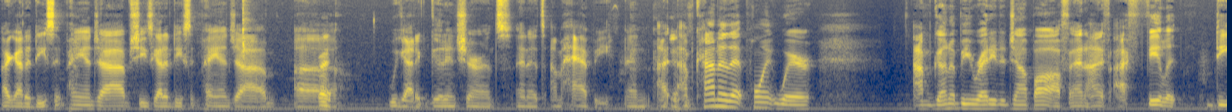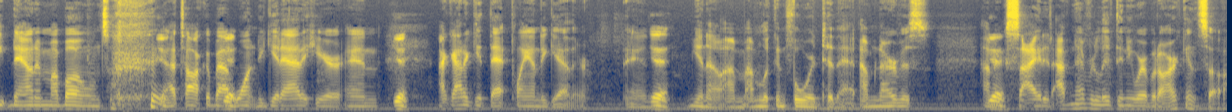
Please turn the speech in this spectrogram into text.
I got a decent paying job. She's got a decent paying job. Uh, Right. We got a good insurance, and it's I'm happy. And I, Yeah. I'm kind of that point where I'm gonna be ready to jump off, and I I feel it deep down in my bones. Yeah. I talk about Yeah. wanting to get out of here, and Yeah. I got to get that plan together. And Yeah. you know, I'm I'm looking forward to that. I'm nervous. I'm excited. I've never lived anywhere but Arkansas.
